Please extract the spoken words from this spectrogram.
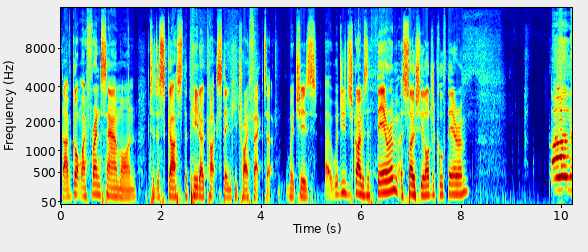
that I've got my friend Sam on to discuss the pedo cuck stinky trifecta, which is uh, would you describe as a theorem, a sociological theorem? Um,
